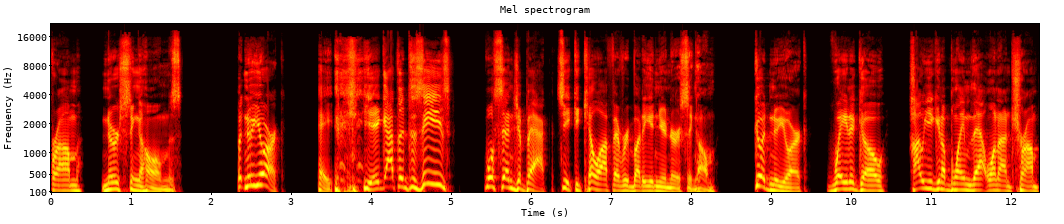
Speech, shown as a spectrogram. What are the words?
from nursing homes. But New York, hey, you got the disease, we'll send you back so you can kill off everybody in your nursing home. Good, New York. Way to go. How are you going to blame that one on Trump?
